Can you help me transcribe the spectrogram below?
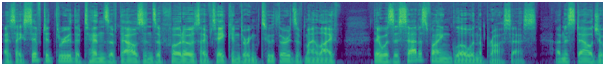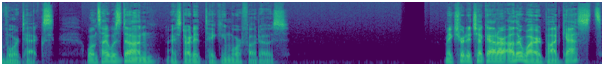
As I sifted through the tens of thousands of photos I've taken during two thirds of my life, there was a satisfying glow in the process, a nostalgia vortex. Once I was done, I started taking more photos. Make sure to check out our other Wired podcasts.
